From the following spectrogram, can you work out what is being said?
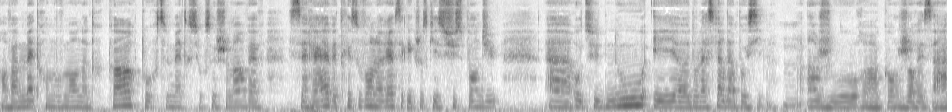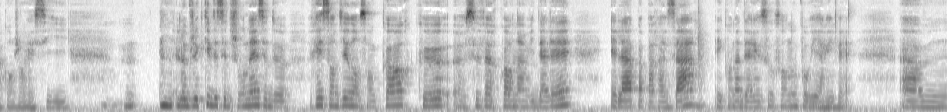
on va mettre en mouvement notre corps pour se mettre sur ce chemin vers ses rêves. Et très souvent, le rêve, c'est quelque chose qui est suspendu euh, au-dessus de nous et euh, dans la sphère d'impossible. Mm. Un jour, euh, quand j'aurai ça, quand j'aurai ci. Mm. L'objectif de cette journée, c'est de ressentir dans son corps que ce vers quoi on a envie d'aller, est là pas par hasard et qu'on a des ressources en nous pour y arriver. Euh,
